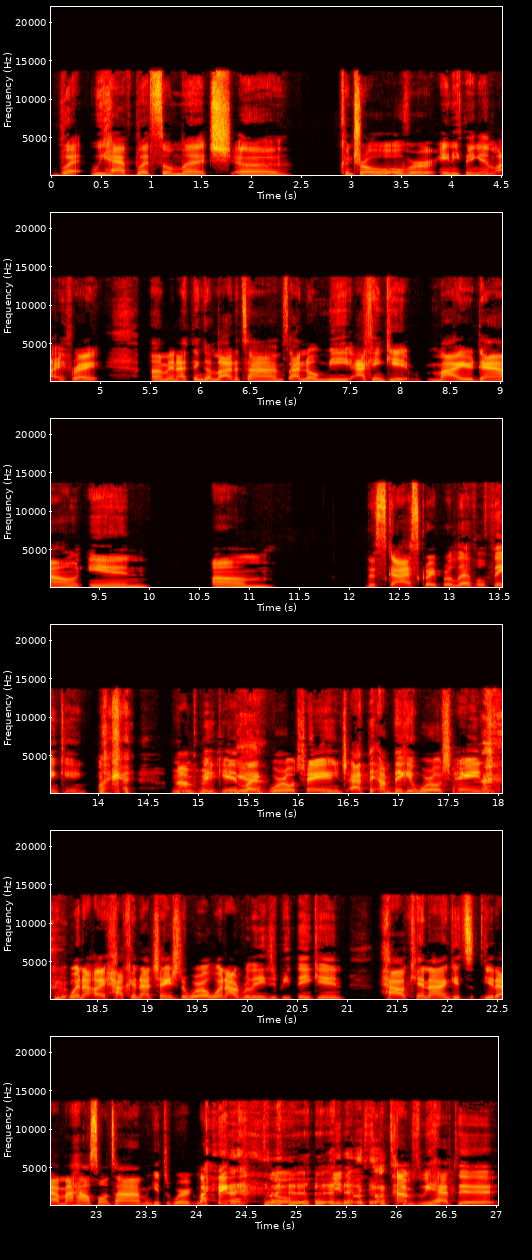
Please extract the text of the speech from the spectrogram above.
but we have but so much uh control over anything in life, right? Um and I think a lot of times I know me, I can get mired down in um the skyscraper level thinking. Like I'm Mhm. thinking Yeah. like world change. I think I'm thinking world change when I like how can I change the world when I really need to be thinking how can I get to get out of my house on time and get to work? Like so, you know, sometimes we have to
